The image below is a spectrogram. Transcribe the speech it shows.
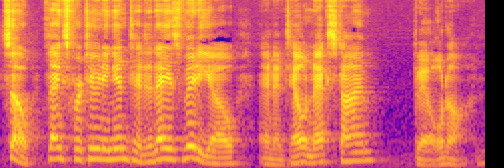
So, thanks for tuning in to today's video, and until next time, build on.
